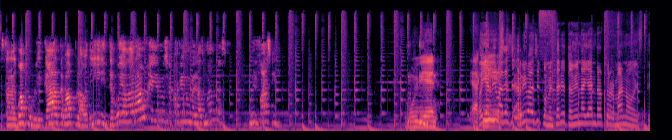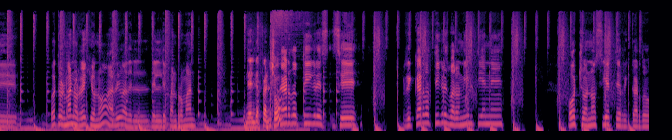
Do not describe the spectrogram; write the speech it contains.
hasta las voy a publicar, te voy a aplaudir y te voy a dar auge, yo no sé para qué no me las mandas. Muy fácil. Muy bien. Aquí, Oye, arriba de, ese, este, arriba de ese comentario también allá anda otro hermano, este, otro hermano regio, ¿no? Arriba del, del de Pan Román. Del de Fercho. Ricardo Tigres, sí. Ricardo Tigres Varonil tiene 8, no 7, Ricardo.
